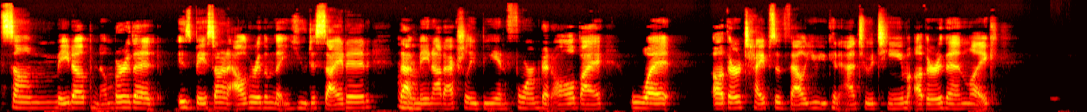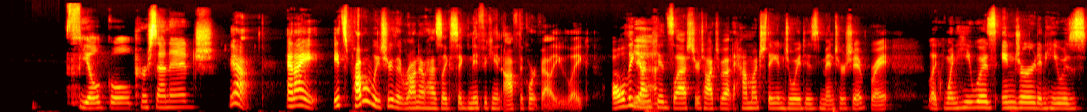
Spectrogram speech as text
some made up number that is based on an algorithm that you decided that Mhm. may not actually be informed at all by what other types of value you can add to a team other than like field goal percentage. Yeah. And I it's probably true that Rondo has like significant off the court value. Like all the young kids last year talked about how much they enjoyed his mentorship, right? Like when he was injured and he was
